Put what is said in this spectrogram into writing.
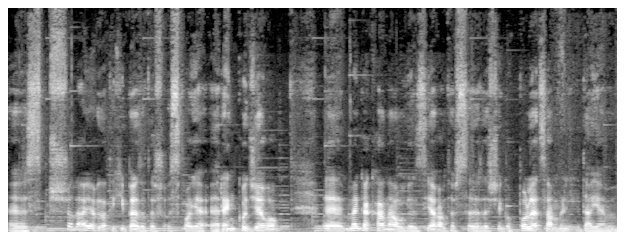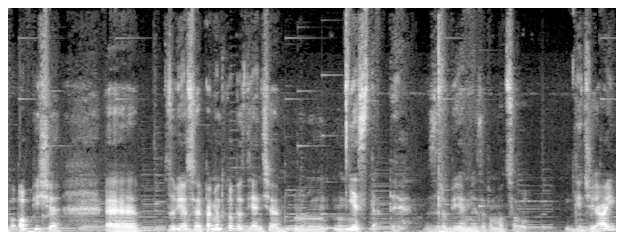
E, Sprzedaje na tych imprezach też swoje rękodzieło. E, Mega kanał, więc ja Wam też serdecznie go polecam. Link daję w opisie. E, Zrobiłem sobie pamiątkowe zdjęcie. Mm, Niestety zrobiłem je za pomocą DJI.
